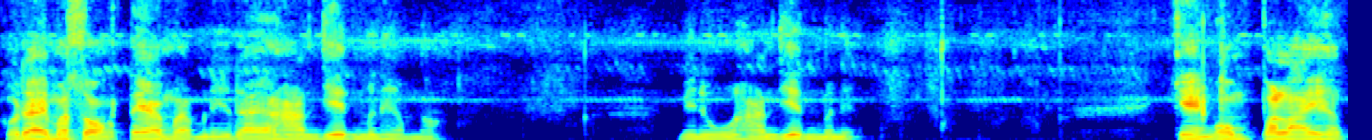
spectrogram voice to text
ก็ได้มาสองแต้มครับวันนี้ได้อาหารเย็นวันนี้ครับเนาะเมนูอาหารเย็นวันนี้แกงอ่อมปลาไหลครับ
